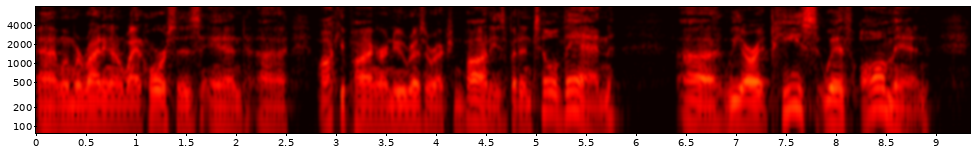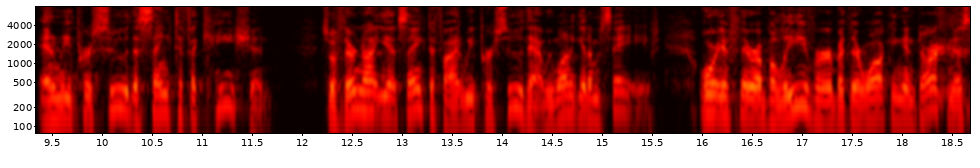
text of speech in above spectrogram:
uh, when we're riding on white horses and uh, occupying our new resurrection bodies. But until then, uh, we are at peace with all men and we pursue the sanctification. So if they're not yet sanctified, we pursue that. We want to get them saved. Or if they're a believer but they're walking in darkness,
